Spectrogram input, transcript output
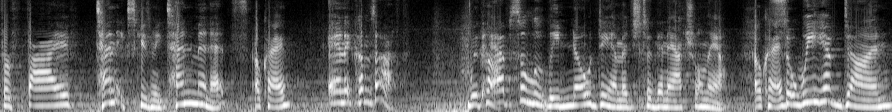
for five, ten, excuse me, 10 minutes, Okay. and it comes off with absolutely no damage to the natural nail. Okay. So we have done,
